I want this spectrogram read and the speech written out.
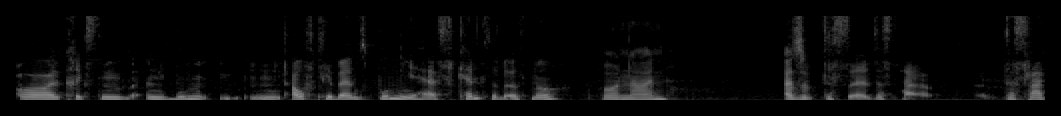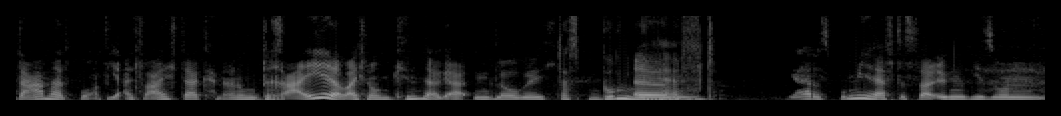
Oh, du kriegst einen, einen, einen Aufkleber ins Bummiheft. Kennst du das noch? Oh nein. Also das, äh, das das war damals, boah, wie alt war ich da? Keine Ahnung, drei? Da war ich noch im Kindergarten, glaube ich. Das Bummiheft? Ähm, ja, das Bummiheft, das war irgendwie so ein.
